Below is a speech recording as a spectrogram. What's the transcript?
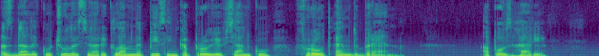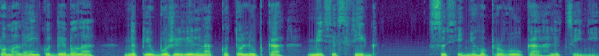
Здалеку чулася рекламна пісенька про вівсянку Fruit and Bran, а повз Гаррі помаленьку дибала напівбожевільна котолюбка місіс Фіг з сусіднього провулка Гліциній.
